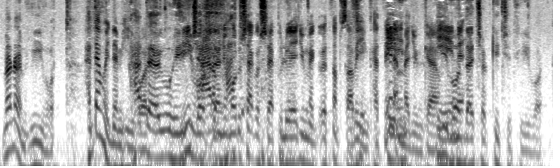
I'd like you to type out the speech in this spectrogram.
Mert nem hívott. Hát dehogy nem hívott. Hát, Nincs hívott, három de hát- nyomorúságos repülőjegyünk, meg öt nap szavink. Hát miért nem megyünk el? Hívott, de csak kicsit hívott.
